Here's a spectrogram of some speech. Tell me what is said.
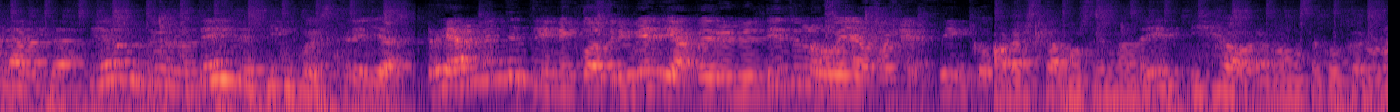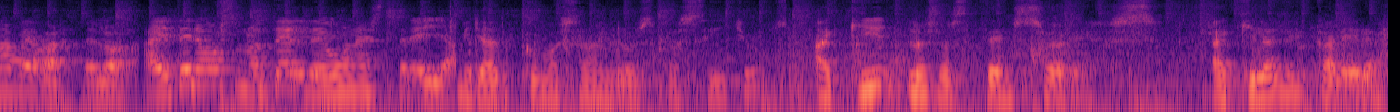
la habitación de un hotel de 5 estrellas. Realmente tiene 4 y media, pero en el título voy a poner 5. Ahora estamos en Madrid y ahora vamos a coger una ave a Barcelona. Ahí tenemos un hotel de una estrella. Mirad cómo son los pasillos. Aquí los ascensores. Aquí las escaleras,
